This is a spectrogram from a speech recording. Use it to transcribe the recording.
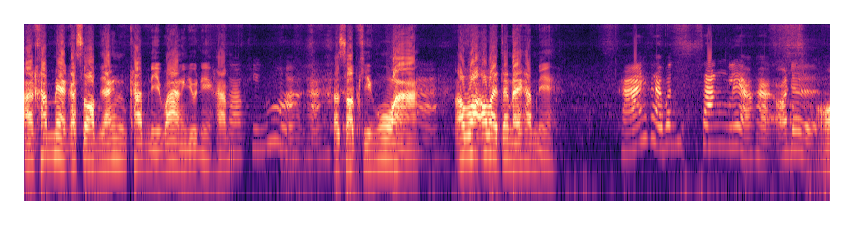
อะครับแม่กระสอบยังครับนี่ว่างอยู่นี่ครับสอบขี้งัวค่ะกระสอบขี้งัวค่ะเอาว่าเอาไว้จังไหนครับนี่ขายค่ะมันสั่งเลยอะค่ะออเดอร์อ๋อ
